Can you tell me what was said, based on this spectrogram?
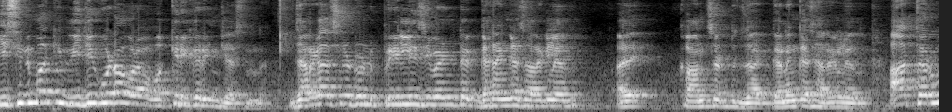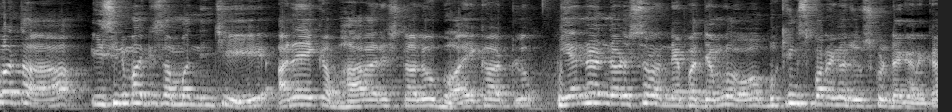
ఈ సినిమాకి విధి కూడా వక్రీకరించేస్తుంది. జరగాల్సినటువంటి ప్రీలీజ్ ఈవెంట్ ఘనంగా జరగలేదు. అదే. కాన్సెప్ట్ ఘనంగా జరగలేదు. ఆ తర్వాత ఈ సినిమాకి సంబంధించి అనేక భారారిష్టాలు బాయ్కాట్లు ఇవన్నీ నడుస్తున్న నేపథ్యంలో బుకింగ్స్ పరంగా చూసుకుంటే కనుక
